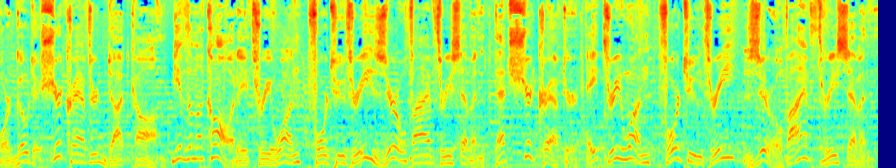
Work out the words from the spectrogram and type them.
or go to shirtcrafter.com. Give them a call at 831 423 0537. That's Shirt Crafter 831 423 0537.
